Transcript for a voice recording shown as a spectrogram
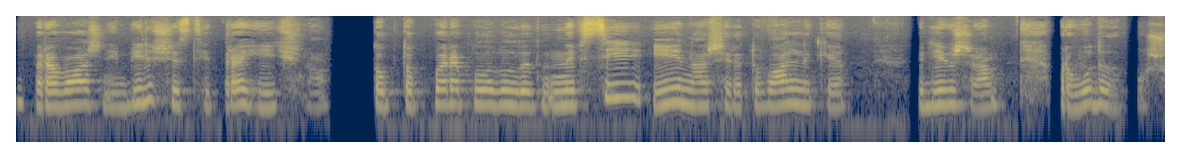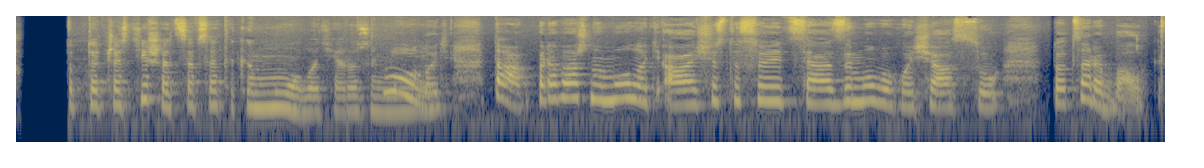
в переважній більшості трагічно. Тобто перепливли не всі, і наші рятувальники тоді вже проводили пошук. Тобто частіше це все таки молодь, я розумію. Молодь. Так, переважно молодь. А що стосується зимового часу, то це рибалки.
